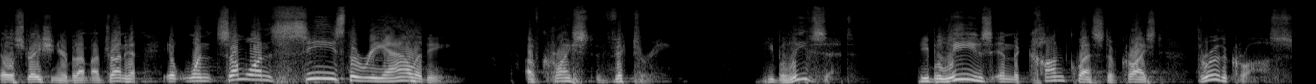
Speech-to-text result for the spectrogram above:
illustration here, but I'm, I'm trying to. It, when someone sees the reality of Christ's victory, he believes it. He believes in the conquest of Christ through the cross.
